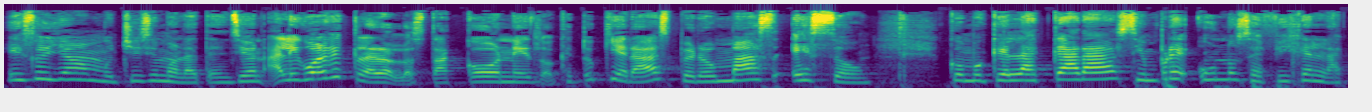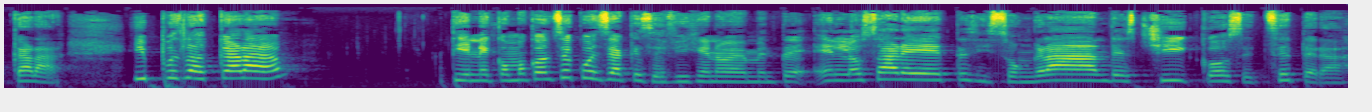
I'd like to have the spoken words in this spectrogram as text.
Eso llama muchísimo la atención. Al igual que, claro, los tacones, lo que tú quieras, pero más eso. Como que la cara, siempre uno se fija en la cara. Y pues la cara tiene como consecuencia que se fijen obviamente en los aretes, si son grandes, chicos, etc.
